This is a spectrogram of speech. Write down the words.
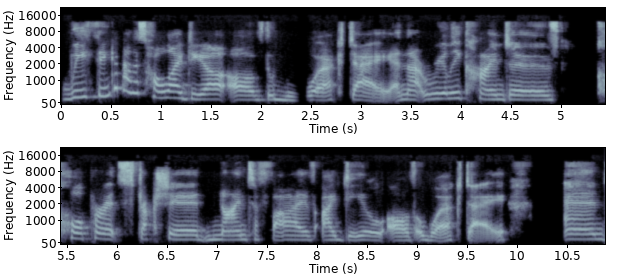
we think about this whole idea of the work day and that really kind of corporate structured nine to five ideal of a work day. And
